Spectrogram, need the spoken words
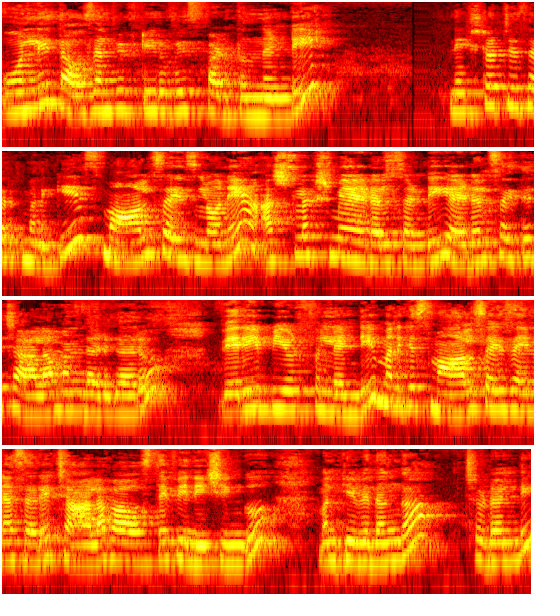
ఓన్లీ థౌజండ్ ఫిఫ్టీ రూపీస్ పడుతుందండి. నెక్స్ట్ వచ్చేసరికి మనకి స్మాల్ సైజులోనే అష్టలక్ష్మి ఐడల్స్ అండి. ఐడల్స్ అయితే చాలా మంది అడిగారు. వెరీ బ్యూటిఫుల్ అండి. మనకి స్మాల్ సైజ్ అయినా సరే చాలా బాగా వస్తాయి ఫినిషింగు. మనకి ఈ విధంగా చూడండి.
